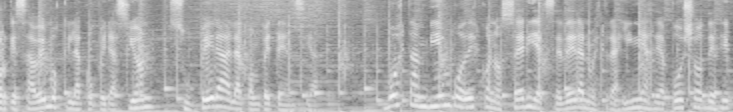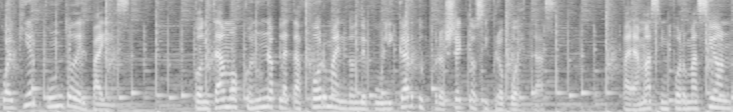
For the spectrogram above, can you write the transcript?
porque sabemos que la cooperación supera a la competencia. Vos también podés conocer y acceder a nuestras líneas de apoyo desde cualquier punto del país. Contamos con una plataforma en donde publicar tus proyectos y propuestas. Para más información,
